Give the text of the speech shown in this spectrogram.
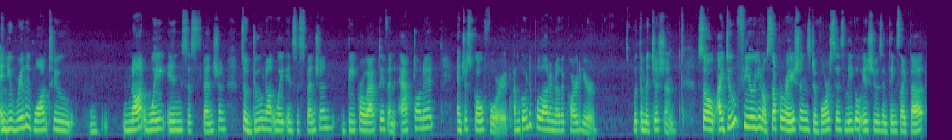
And you really want to not wait in suspension. So do not wait in suspension. Be proactive and act on it and just go for it. I'm going to pull out another card here with the magician. So I do feel, you know, separations, divorces, legal issues, and things like that.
